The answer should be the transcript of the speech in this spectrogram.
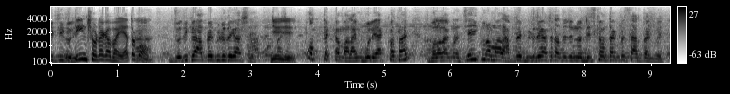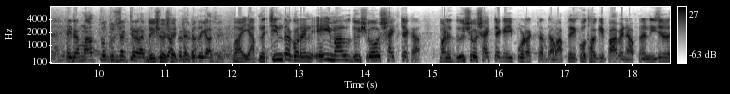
বিক্রি করি। তিনশো টাকা ভাই এত কম? হ্যাঁ, যদি কেউ আপনার ভিডিও দেখে আসে জি জি। প্রত্যেকটা মাল আমি বলি এক কথায় বলা লাগবে না যেই কোনো মাল আপনার ভিডিও দেখে আসে তাদের জন্য ডিসকাউন্ট থাকবে ছাড় থাকবে। এটা মাত্র দুশো ষাট টাকা দুইশো ষাট টাকা। দেখে আসে। ভাই আপনি চিন্তা করেন এই মাল দুইশো ষাট টাকা মানে দুইশো ষাট টাকা এই প্রোডাক্টটার দাম আপনি কোথাও কি পাবেন? আপনারা নিজেরা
